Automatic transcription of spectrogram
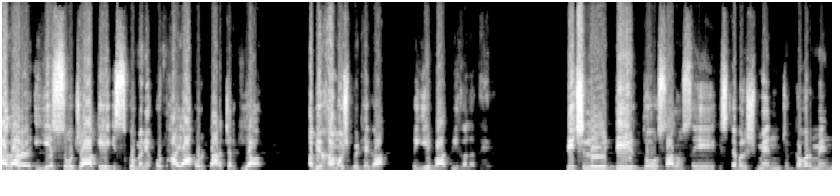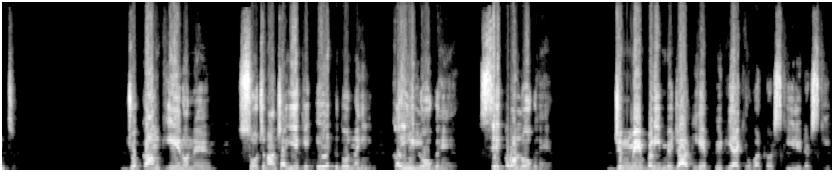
अगर ये सोचा कि इसको मैंने उठाया और टार्चर किया, अब ये खामोश बैठेगा तो ये बात भी गलत है। पिछले डेढ़ दो सालों से इस्टेब्लिशमेंट गवर्नमेंट जो काम किए इन्होंने, सोचना चाहिए कि एक दो नहीं, कई लोग हैं, सैकड़ों लोग हैं, जिनमें बड़ी मेजॉरिटी है पीटीआई के वर्कर्स की लीडर्स की।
